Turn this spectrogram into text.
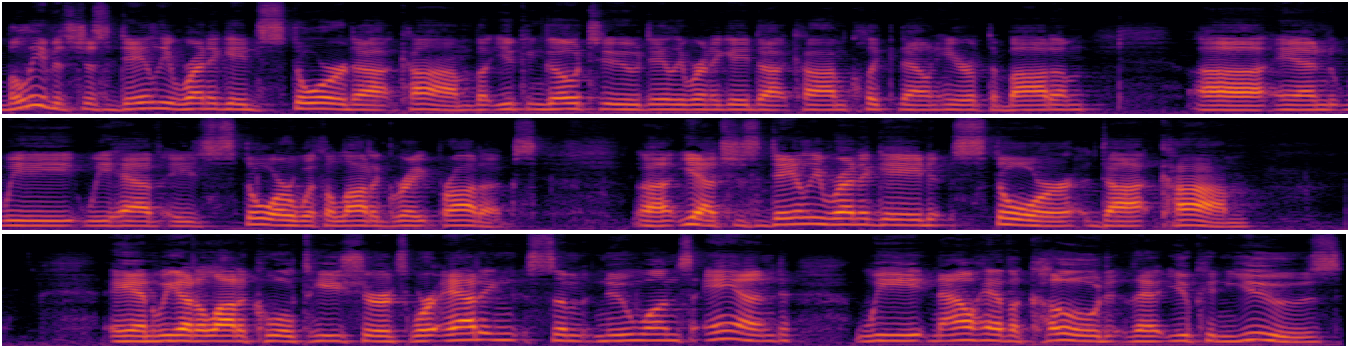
I believe it's just dailyrenegadestore.com, but you can go to dailyrenegade.com, click down here at the bottom, uh, and we we have a store with a lot of great products. Uh, yeah, it's just dailyrenegadestore.com and we got a lot of cool t-shirts. We're adding some new ones and we now have a code that you can use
